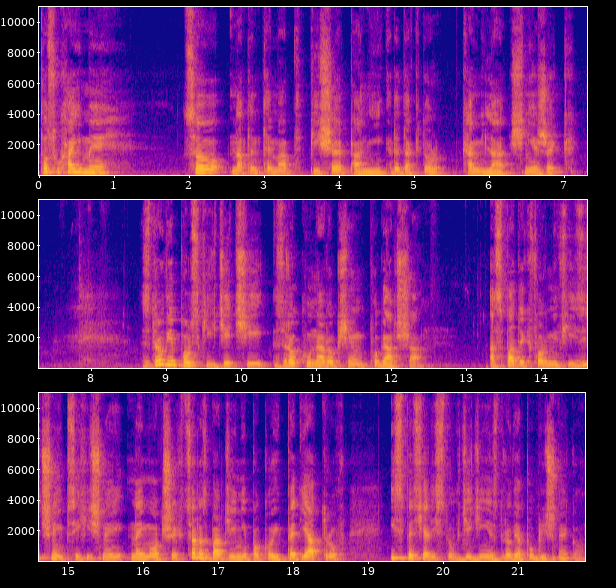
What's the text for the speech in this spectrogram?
Posłuchajmy, co na ten temat pisze pani redaktor Kamila Śnieżek. Zdrowie polskich dzieci z roku na rok się pogarsza, a spadek formy fizycznej i psychicznej najmłodszych coraz bardziej niepokoi pediatrów i specjalistów w dziedzinie zdrowia publicznego.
